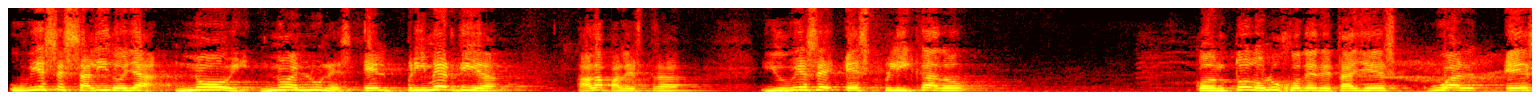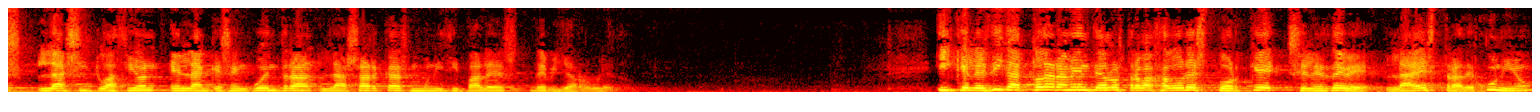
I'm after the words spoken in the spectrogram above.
hubiese salido ya, no hoy, no el lunes, el primer día, a la palestra y hubiese explicado con todo lujo de detalles cuál es la situación en la que se encuentran las arcas municipales de Villarrobledo. Y que les diga claramente a los trabajadores por qué se les debe la extra de junio,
